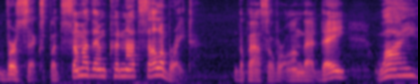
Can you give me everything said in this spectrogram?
verse 6 But some of them could not celebrate the Passover on that day. Why?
